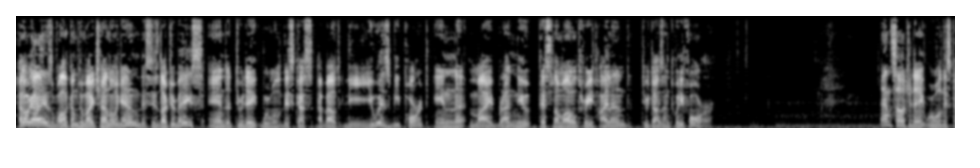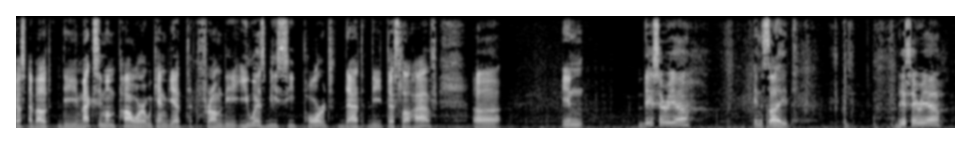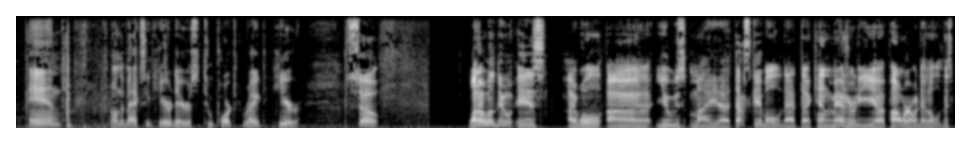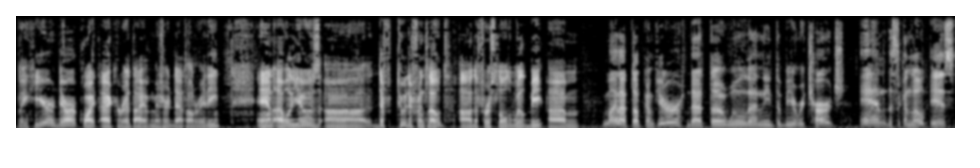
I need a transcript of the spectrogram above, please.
Hello guys, welcome to my channel again. This is Dr. Bass and today we will discuss about the USB port in my brand new Tesla Model 3 Highland 2024. And so today we will discuss about the maximum power we can get from the USB-C port that the Tesla have uh, in this area, inside this area, and on the back seat here there's two port right here so what I will do is I will uh, use my uh, test cable that uh, can measure the uh, power with a little display here. They are quite accurate. I have measured that already. And I will use uh, diff two different loads. Uh, the first load will be um, my laptop computer that will need to be recharged. And the second load is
